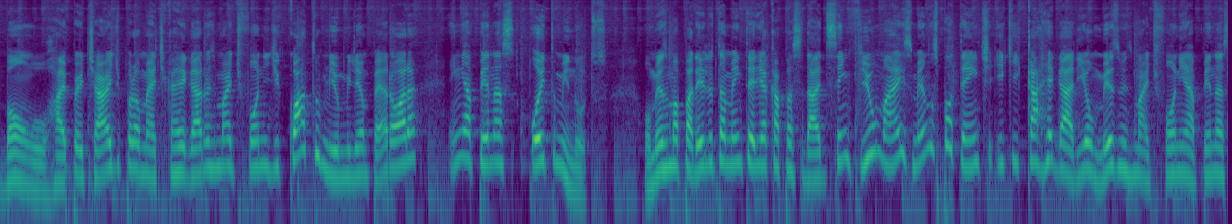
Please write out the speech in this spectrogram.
Bom, o Hypercharge promete carregar um smartphone de 4.000 mAh em apenas 8 minutos. O mesmo aparelho também teria capacidade sem fio, mas menos potente e que carregaria o mesmo smartphone em apenas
